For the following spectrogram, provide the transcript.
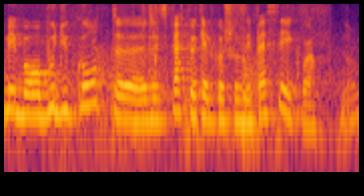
Mais bon, au bout du compte, euh, j'espère que quelque chose est passé, quoi. Non?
